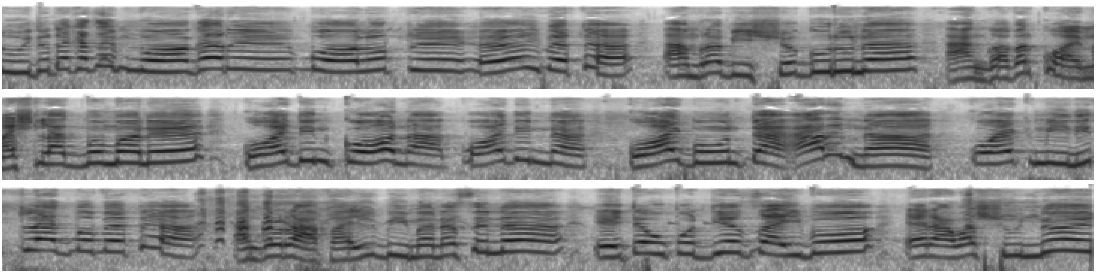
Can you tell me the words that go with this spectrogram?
তুই তো দেখা যায় মগারে বলত রে। এই বেটা, আমরা বিশ্বগুরু না, আঙ্গ আবার কয় মাস লাগবো মানে? কয় দিন ক না কয় দিন না, কয় ঘণ্টা? আরে না, কয়েক মিনিট লাগবো বেটা। আঙ্গ রাফাইল বিমান আছে না, এইটা উপর দিয়ে যাইবো। এর আওয়াজ শুনই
